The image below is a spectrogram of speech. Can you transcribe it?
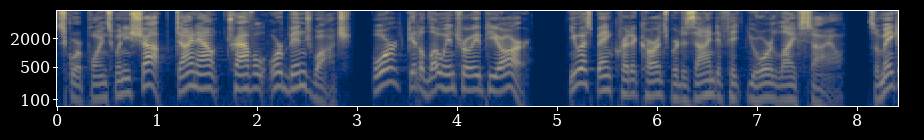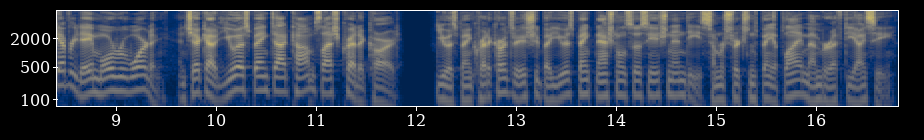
Score points when you shop, dine out, travel, or binge watch. Or get a low intro APR. US Bank credit cards were designed to fit your lifestyle. So make every day more rewarding and check out usbank.com slash credit card. US Bank credit cards are issued by US Bank National Association ND. Some restrictions may apply. Member FDIC.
